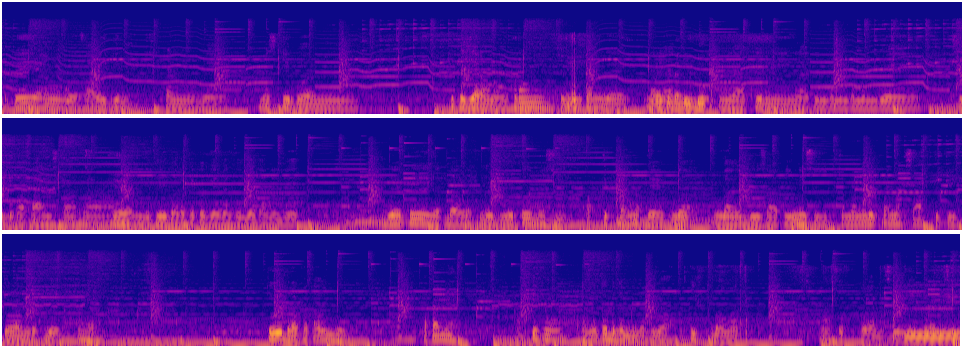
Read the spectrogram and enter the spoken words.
tapi yang gue tahu gini kan gue meskipun kita jarang nongkrong cuman kan gue karena kita ngeliat- duduk. ngeliatin nih ngeliatin temen-temen gue sibuk apaan sekarang Iya. gitu ibaratnya kegiatan-kegiatan ini gue tuh inget banget gue dulu tuh masih aktif banget ya. Nggak nggak di saat ini sih cuman lu pernah seaktif itu lah menurut gue. Iya. tuh berapa tahun gue apanya? Aktifnya maksudnya bener-bener lu aktif banget. Masuk ke sini Di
